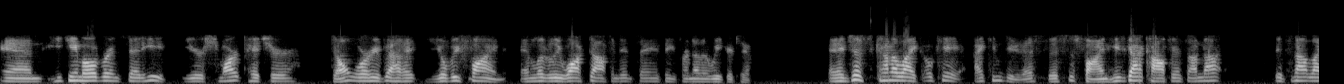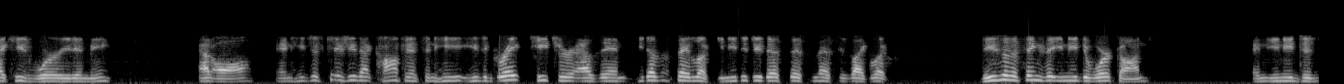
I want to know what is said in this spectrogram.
And he came over and said, Heath, you're a smart pitcher. Don't worry about it. You'll be fine. And literally walked off and didn't say anything for another week or two. And it just kind of like, okay, I can do this. This is fine. He's got confidence. I'm not, it's not like he's worried in me at all and he just gives you that confidence and he he's a great teacher as in he doesn't say look you need to do this this and this. He's like look these are the things that you need to work on and you need to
